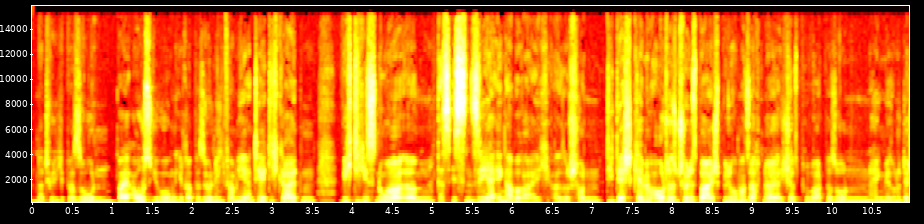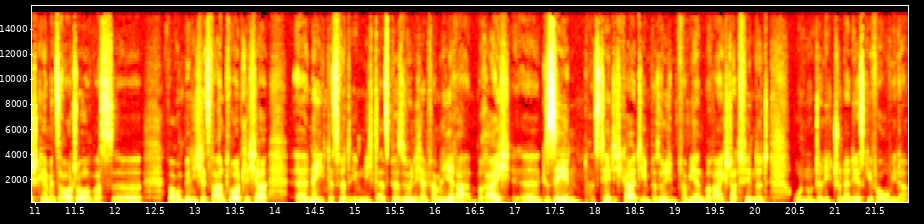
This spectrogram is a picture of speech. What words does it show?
natürliche Personen bei Ausübung ihrer persönlichen familiären Tätigkeiten. Wichtig ist nur, ähm, das ist ein sehr enger Bereich. Also schon die Dashcam im Auto ist ein schönes Beispiel, wo man sagt, ne, ich als Privatperson hänge mir so eine Dashcam ins Auto. Was, äh, warum bin ich jetzt verantwortlicher? Äh, nee, das wird eben nicht als persönlicher und familiärer Bereich äh, gesehen sehen als Tätigkeit, die im persönlichen Familienbereich stattfindet und unterliegt schon der DSGVO wieder.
